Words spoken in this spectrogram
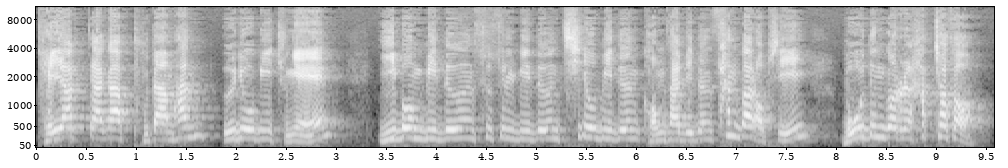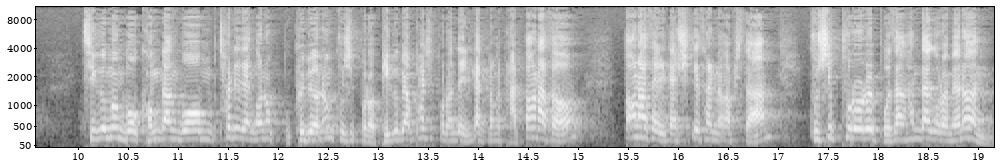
계약자가 부담한 의료비 중에 입원비든 수술비든 치료비든 검사비든 상관없이 모든 거를 합쳐서 지금은 뭐 건강보험 처리된 거는 급여는 90% 비급여는 80%인데 일단 그런 거 다 떠나서 떠나서 일단 쉽게 설명합시다. 90%를 보상한다 그러면은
